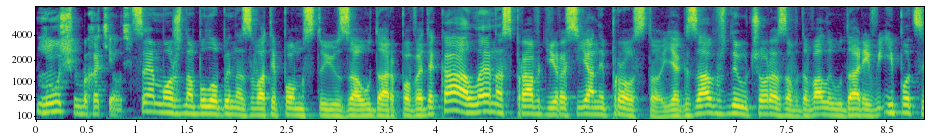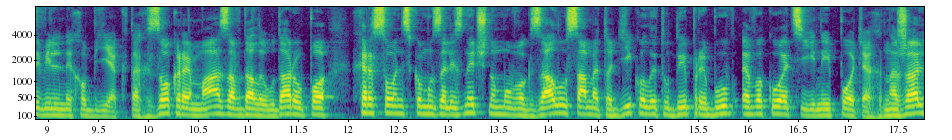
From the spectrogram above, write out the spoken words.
Ну, очень бы хотелось. Це можна було би назвати помстою за удар по ВДК, але насправді росіяни просто, як завжди, учора завдавали ударів і по цивільних об'єктах. Зокрема, завдали удару по Херсонському залізничному вокзалу саме тоді, коли туди прибув евакуаційний потяг. На жаль,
